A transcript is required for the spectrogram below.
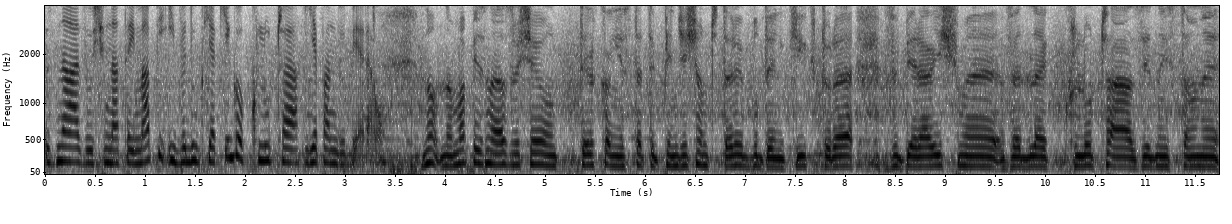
znalazły się na tej mapie i według jakiego klucza je pan wybierał? No, na mapie znalazły się tylko niestety 54 budynki, które wybieraliśmy wedle klucza z jednej strony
